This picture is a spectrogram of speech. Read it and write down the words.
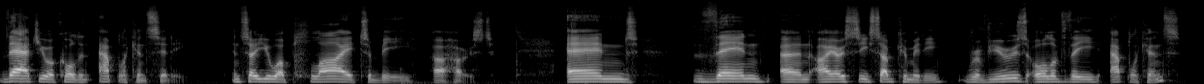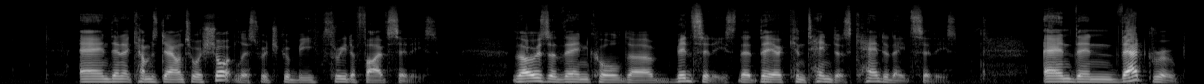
that, you are called an applicant city. And so you apply to be a host. And then an IOC subcommittee reviews all of the applicants. And then it comes down to a short list, which could be three to five cities. Those are then called uh, bid cities, that they're contenders, candidate cities. And then that group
